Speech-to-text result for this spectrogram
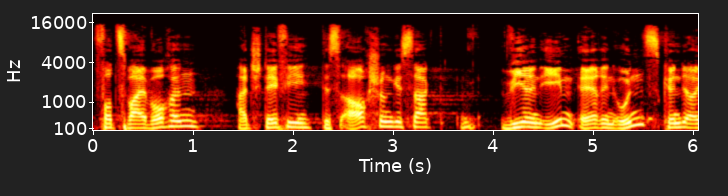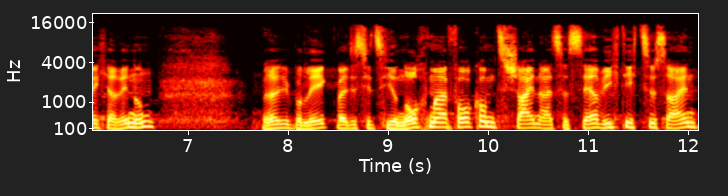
Vor zwei Wochen hat Steffi das auch schon gesagt. Wir in ihm, er in uns, könnt ihr euch erinnern? Überlegt, weil das jetzt hier nochmal vorkommt, es scheint also sehr wichtig zu sein.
